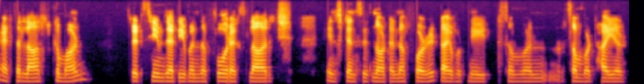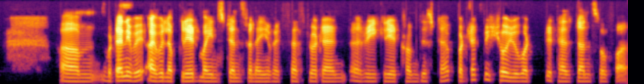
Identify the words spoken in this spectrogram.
at the last command. So it seems that even the 4x large instance is not enough for it. I would need someone somewhat higher. Um, but anyway, I will upgrade my instance when I have access to it and uh, recreate from this step. But let me show you what it has done so far.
